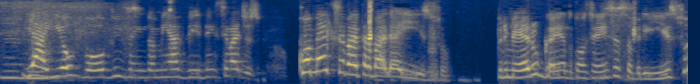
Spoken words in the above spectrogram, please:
Uhum. E aí eu vou vivendo a minha vida em cima disso. Como é que você vai trabalhar isso? Primeiro, ganhando consciência sobre isso,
